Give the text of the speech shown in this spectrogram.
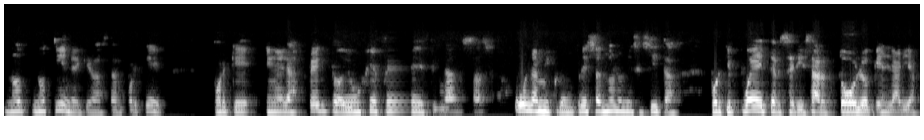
no, no tiene que gastar. ¿Por qué? porque en el aspecto de un jefe de finanzas, una microempresa no lo necesita, porque puede tercerizar todo lo que es el área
